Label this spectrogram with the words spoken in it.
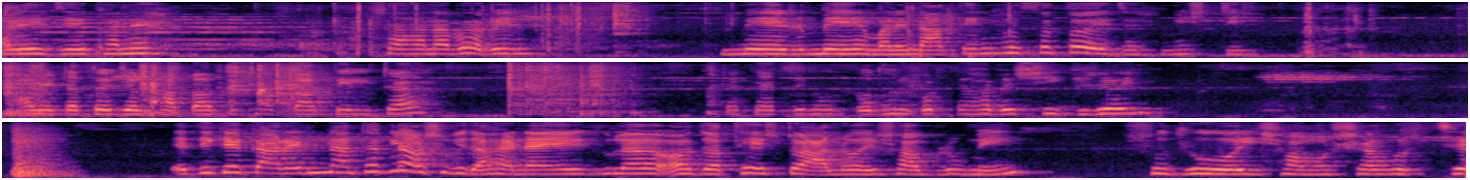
আর এই যে এখানে শাহানা ভাবির মেয়ের মেয়ে মানে নাতিন হয়েছে তো, এই যে মিষ্টি। আর এটা তো এই যে ভাপা পিঠা, পাতিলটা। এটাকে একদিন উদ্বোধন করতে হবে শীঘ্রই। এদিকে কারেন্ট না থাকলে অসুবিধা হয় না, এইগুলো যথেষ্ট আলো এই সব রুমেই শুধু ওই সমস্যা হচ্ছে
